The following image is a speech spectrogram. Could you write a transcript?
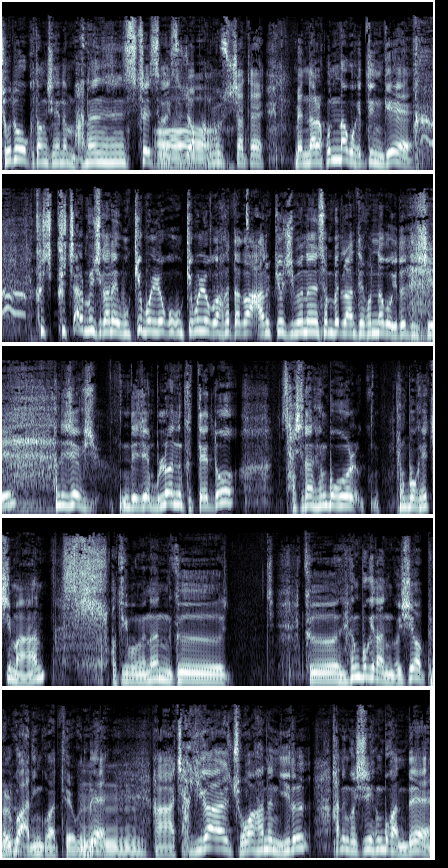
저도 그 당시에는 많은 스트레스가 있었죠. 어. 박명수 씨한테 맨날 혼나고 했던 게, 그, 그 짧은 시간에 웃겨보려고, 웃겨보려고 하다가 안 웃겨지면은 선배들한테 혼나고 이러듯이. 근데 이제, 근데 이제 물론 그때도 사실은 행복을, 행복했지만, 어떻게 보면은 그, 그 행복이라는 것이요. 별거 아닌 것 같아요. 근데, 아, 자기가 좋아하는 일을 하는 것이 행복한데,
